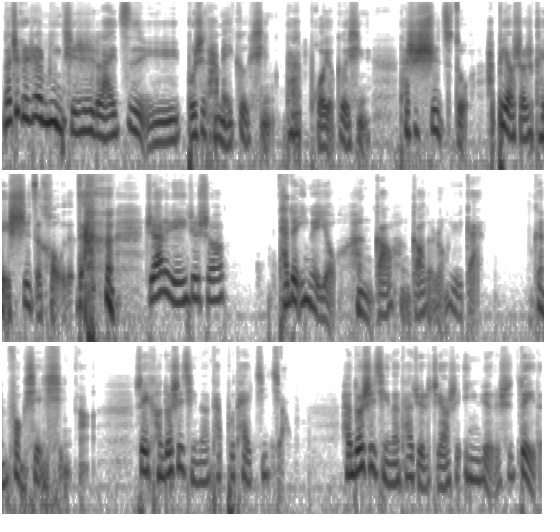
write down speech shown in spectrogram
那这个认命其实是来自于不是他没个性，他颇有个性。他是狮子座，他必要时候是可以狮子吼的。主要的原因就是说。他对音乐有很高很高的荣誉感跟奉献心啊，所以很多事情呢，他不太计较；很多事情呢，他觉得只要是音乐的是对的，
